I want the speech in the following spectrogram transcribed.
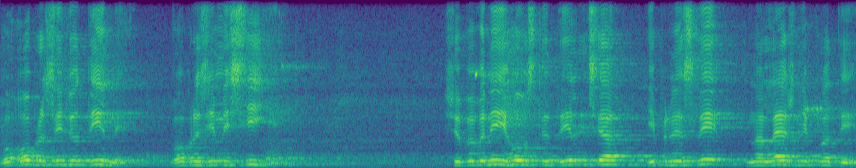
в образі людини, в образі Месії, щоб вони його встидилися і принесли належні плоди.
